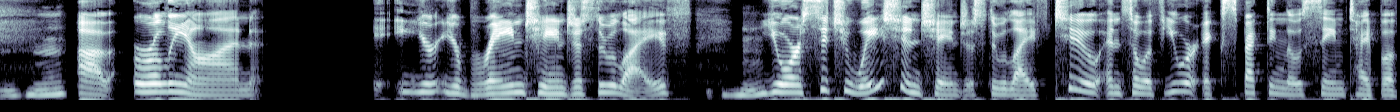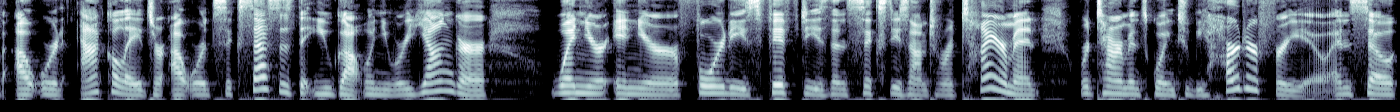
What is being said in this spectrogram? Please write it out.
mm-hmm. uh, early on. Your your brain changes through life. Mm-hmm. Your situation changes through life too. And so if you were expecting those same type of outward accolades or outward successes that you got when you were younger, when you're in your 40s, 50s, then 60s onto retirement, retirement's going to be harder for you. And so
